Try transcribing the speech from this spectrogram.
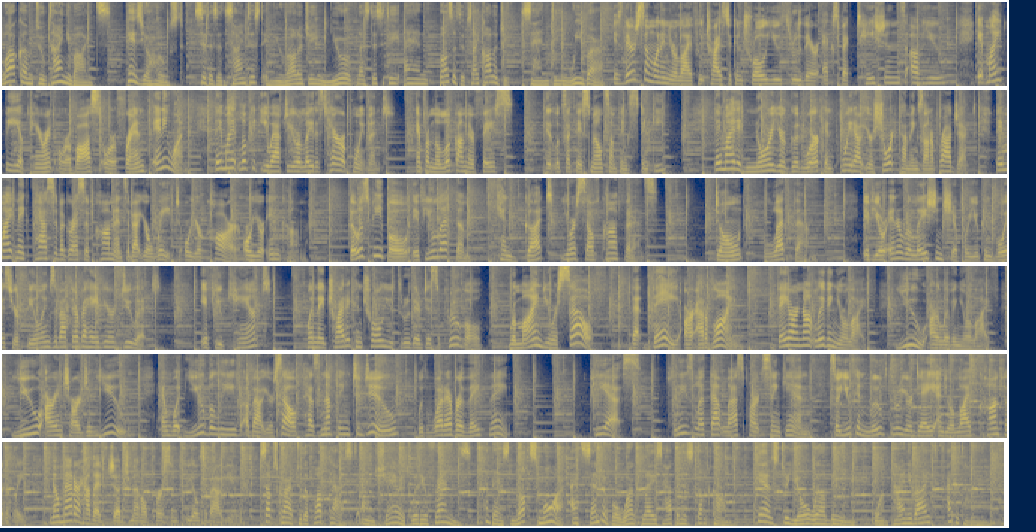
Welcome to Tiny Bites. Here's your host, citizen scientist in neurology, neuroplasticity, and positive psychology, Sandy Weaver. Is there someone in your life who tries to control you through their expectations of you? It might be a parent or a boss or a friend, anyone. They might look at you after your latest hair appointment, and from the look on their face, it looks like they smelled something stinky. They might ignore your good work and point out your shortcomings on a project. They might make passive aggressive comments about your weight or your car or your income. Those people, if you let them, can gut your self confidence. Don't let them. If you're in a relationship where you can voice your feelings about their behavior, do it. If you can't, when they try to control you through their disapproval, remind yourself that they are out of line. They are not living your life. You are living your life. You are in charge of you. And what you believe about yourself has nothing to do with whatever they think. P.S. Please let that last part sink in so you can move through your day and your life confidently, no matter how that judgmental person feels about you. Subscribe to the podcast and share it with your friends. And there's lots more at centerforworkplacehappiness.com. Here's to your well being, one tiny bite at a time.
